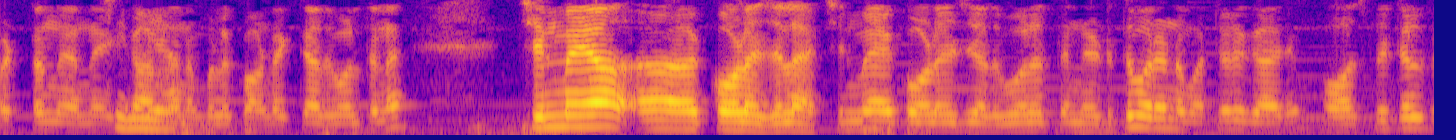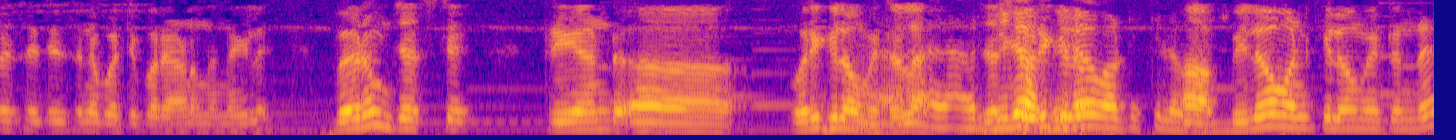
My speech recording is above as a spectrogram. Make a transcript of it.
പെട്ടെന്ന് തന്നെ ഈ കാണുന്ന നമ്പറിൽ കോൺടാക്ട് അതുപോലെ തന്നെ ചിന്മയ കോളേജ് അല്ലെ? ചിന്മയ കോളേജ് അതുപോലെ തന്നെ എടുത്തു പറയേണ്ട മറ്റൊരു കാര്യം ഹോസ്പിറ്റൽ ഫെസിലിറ്റീസിനെ പറ്റി പറയുകയാണെന്നുണ്ടെങ്കിൽ വെറും ജസ്റ്റ് ത്രീ ഹൺഡ്രഡ് ഒരു കിലോമീറ്റർ അല്ലെ? ബിലോ വൺ കിലോമീറ്ററിന്റെ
